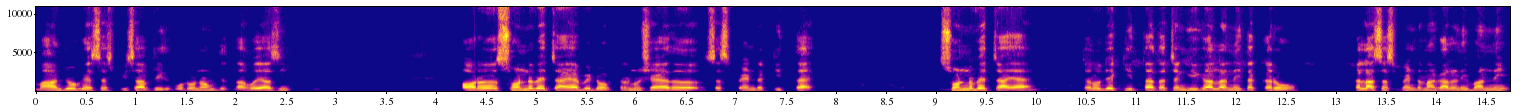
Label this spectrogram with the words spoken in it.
ਮਾਨਯੋਗ ਐਸਐਸਪੀ ਸਾਹਿਬ ਫਰੀਦਕੋਟ ਉਹਨਾਂ ਨੂੰ ਦਿੱਤਾ ਹੋਇਆ ਸੀ। ਔਰ ਸੁਣਨ ਵਿੱਚ ਆਇਆ ਵੀ ਡਾਕਟਰ ਨੂੰ ਸ਼ਾਇਦ ਸਸਪੈਂਡ ਕੀਤਾ ਹੈ। ਸੁਣਨ ਵਿੱਚ ਆਇਆ, ਚਲੋ ਜੇ ਕੀਤਾ ਤਾਂ ਚੰਗੀ ਗੱਲ ਆ, ਨਹੀਂ ਤਾਂ ਕਰੋ। ਕੱਲਾ ਸਸਪੈਂਡ ਨਾਲ ਗੱਲ ਨਹੀਂ ਬਣਨੀ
